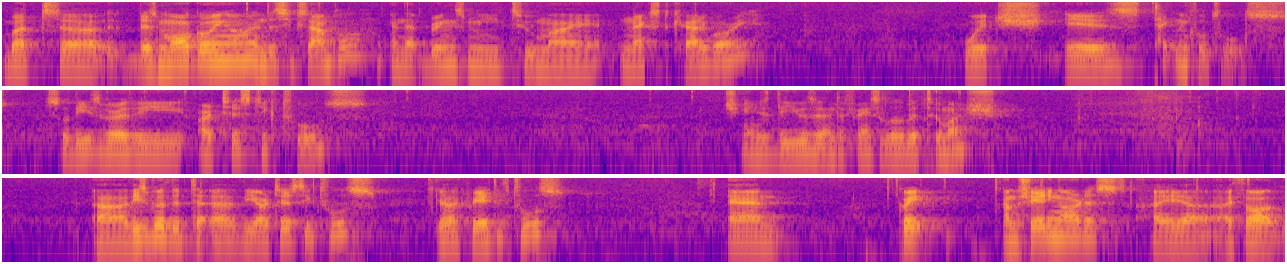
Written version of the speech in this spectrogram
But uh, there's more going on in this example, and that brings me to my next category, which is technical tools. So these were the artistic tools. Changed the user interface a little bit too much. Uh, these were the, uh, the artistic tools, uh, creative tools. And great, I'm a shading artist. I, uh, I thought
